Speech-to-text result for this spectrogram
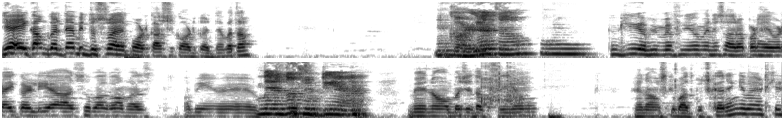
या एक काम करते हैं अभी दूसरा पॉडकास्ट रिकॉर्ड करते हैं बता। कर लेते हैं। क्योंकि अभी मैं फ्री हूँ मैंने सारा पढ़ाई वढ़ाई कर लिया आज सुबह का मस्त अभी मैं मेरे तो छुट्टी है। मैं नौ बजे तक फ्री हूँ। है ना उसके बाद कुछ करेंगे बैठ के।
